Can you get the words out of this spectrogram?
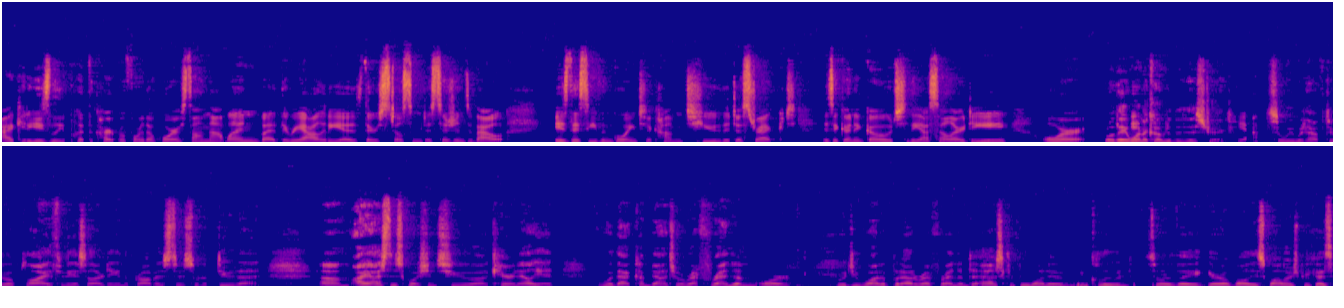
I could easily put the cart before the horse on that one, but the reality is there's still some decisions about is this even going to come to the district? Is it going to go to the SLRD or Well, they want to come to the district. Yeah. So we would have to apply through the SLRD in the province to sort of do that. Um, I asked this question to uh, Karen Elliott. Would that come down to a referendum, or would you want to put out a referendum to ask if we want to include sort of the Garibaldi Squamish because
